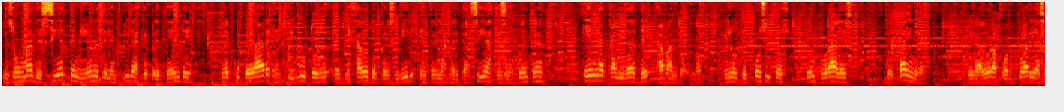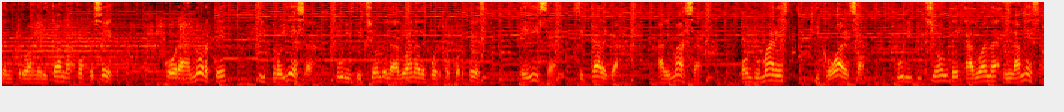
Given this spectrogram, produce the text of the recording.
que son más de 7 millones de lempiras que pretende recuperar en tributos eh, dejados de percibir entre las mercancías que se encuentran en la calidad de abandono en los depósitos temporales de Painer, operadora portuaria centroamericana OPC, Cora Norte y Proyesa, jurisdicción de la aduana de Puerto Cortés, EISA, Sicarga, Almaza, Hondumares y Coalza, jurisdicción de aduana La Mesa.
